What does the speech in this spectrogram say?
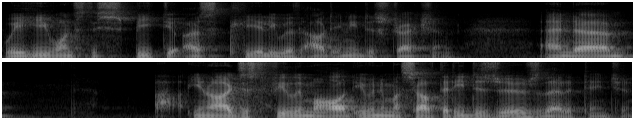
where He wants to speak to us clearly without any distraction. And, um, you know, I just feel in my heart, even in myself, that He deserves that attention.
